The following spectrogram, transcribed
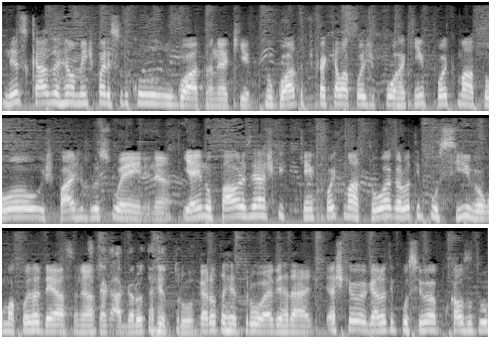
nesse caso é realmente parecido com o Gotham, né? Que no Gotham fica aquela coisa de, porra, quem foi que matou os pais do Bruce Wayne, né? E aí no Powers eu acho que quem foi que matou a garota impossível, alguma coisa dessa, né? Acho que a garota retrô. Garota retrô, é verdade. Acho que a garota impossível é por causa do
